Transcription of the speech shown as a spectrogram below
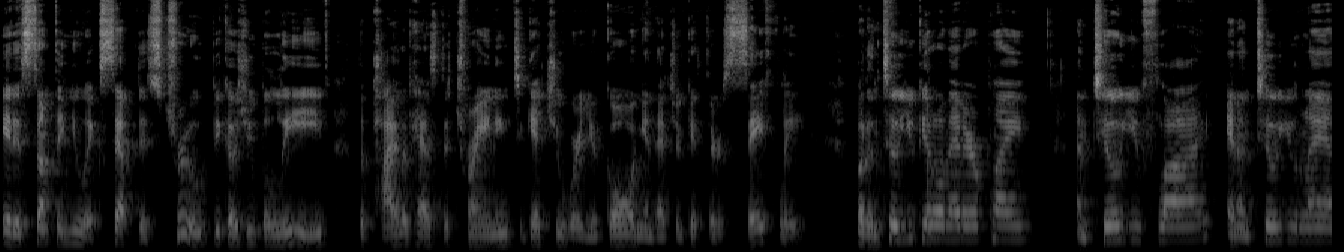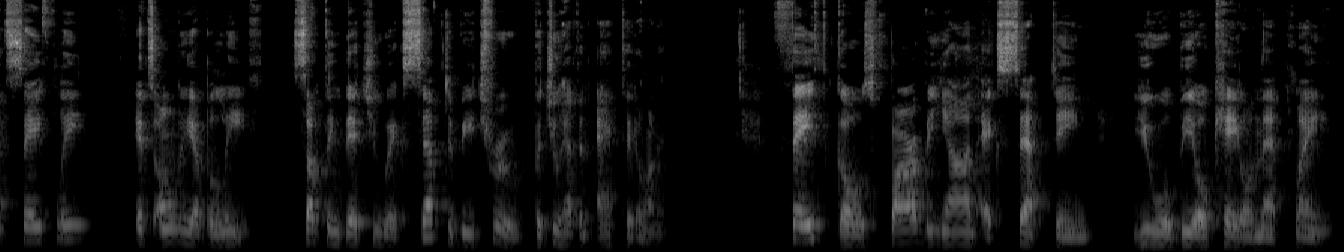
It is something you accept as true because you believe the pilot has the training to get you where you're going and that you'll get there safely. But until you get on that airplane, until you fly, and until you land safely, it's only a belief, something that you accept to be true, but you haven't acted on it. Faith goes far beyond accepting you will be okay on that plane.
